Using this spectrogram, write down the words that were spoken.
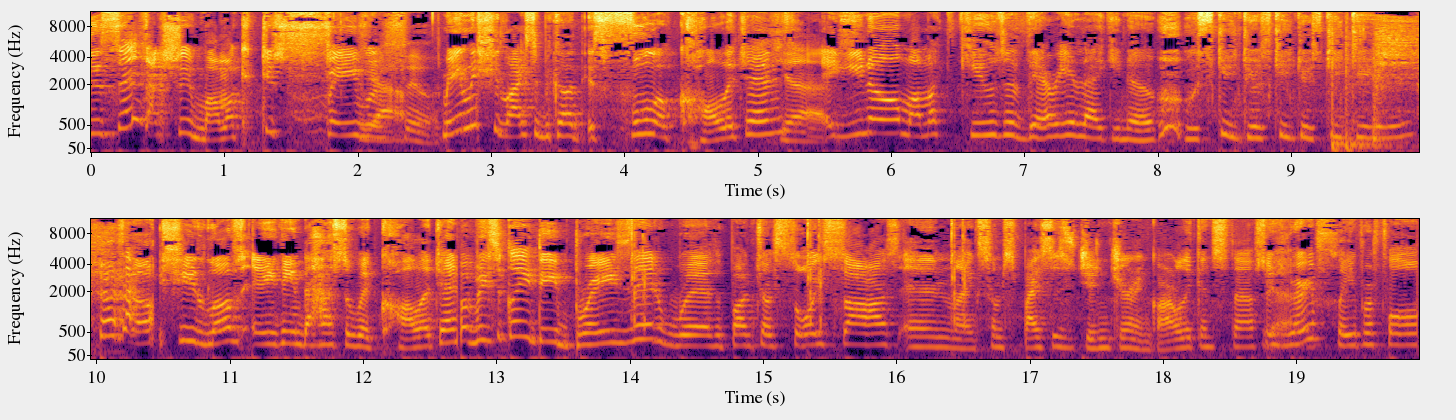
this is actually Mama Kiki's favorite Yeah. food. Mainly she likes it because it's full of collagen. Yeah. And you know, Mama Kiki's a very like, you know, oh, skincare, skincare, skincare. she loves anything that has to do with collagen. But basically they braise it with a bunch of soy sauce and like some spices, ginger and garlic and stuff. So it's very flavorful.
